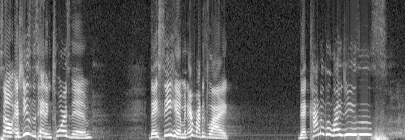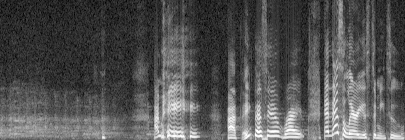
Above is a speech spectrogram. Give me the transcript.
So as Jesus is heading towards them, they see him, and everybody's like, that kind of look like Jesus. I mean, I think that's him, right? And that's hilarious to me too.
